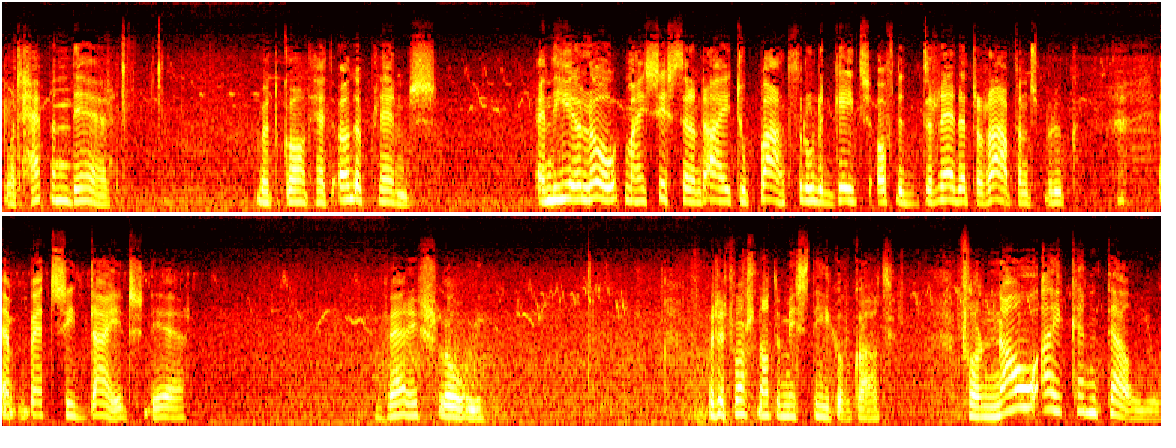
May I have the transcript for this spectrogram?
what happened there. But God had other plans. And he allowed my sister and I to pass through the gates of the dreaded Ravensbrück. And Betsy died there. Very slowly. But it was not a mistake of God. For now I can tell you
